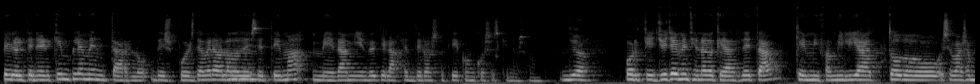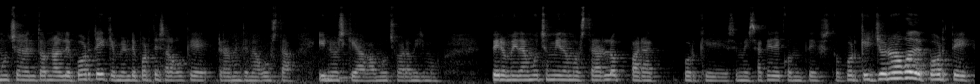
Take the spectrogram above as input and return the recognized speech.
pero el tener que implementarlo después de haber hablado de ese tema me da miedo que la gente lo asocie con cosas que no son. Ya. Porque yo ya he mencionado que era atleta, que en mi familia todo se basa mucho en torno al deporte y que el deporte es algo que realmente me gusta y no es que haga mucho ahora mismo. Pero me da mucho miedo mostrarlo para porque se me saque de contexto. Porque yo no hago deporte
